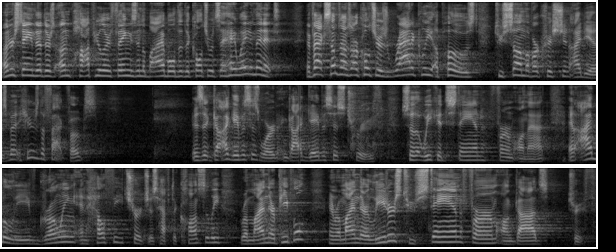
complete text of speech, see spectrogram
understanding that there's unpopular things in the Bible that the culture would say, hey, wait a minute. In fact, sometimes our culture is radically opposed to some of our Christian ideas. But here's the fact, folks is that God gave us His word and God gave us His truth so that we could stand firm on that. And I believe growing and healthy churches have to constantly remind their people and remind their leaders to stand firm on God's truth.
